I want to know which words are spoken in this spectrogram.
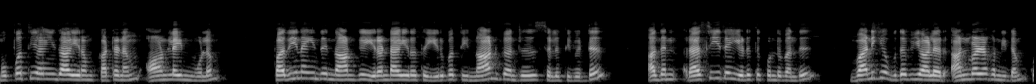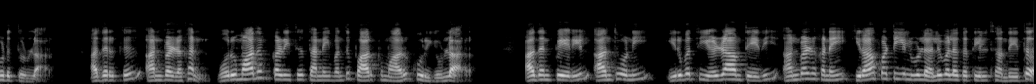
முப்பத்தி ஐந்தாயிரம் கட்டணம் ஆன்லைன் மூலம் பதினைந்து நான்கு இரண்டாயிரத்து இருபத்தி நான்கு அன்று செலுத்திவிட்டு அதன் ரசீதை எடுத்துக்கொண்டு வந்து வணிக உதவியாளர் அன்பழகனிடம் கொடுத்துள்ளார். அதற்கு அன்பழகன் ஒரு மாதம் கழித்து தன்னை வந்து பார்க்குமாறு கூறியுள்ளார். அதன் பேரில் அந்தோனி இருபத்தி ஏழாம் தேதி அன்பழகனை கிராப்பட்டியில் உள்ள அலுவலகத்தில் சந்தித்து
